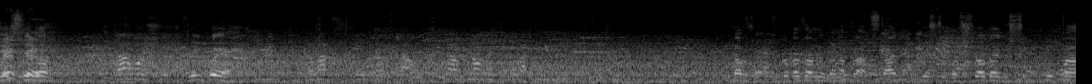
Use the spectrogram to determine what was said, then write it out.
Jest tego. stało się, Dziękuję. Dobrze, wprowadzamy go na plac, tak? Jeszcze go w środek, jeszcze kupa.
